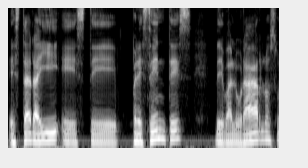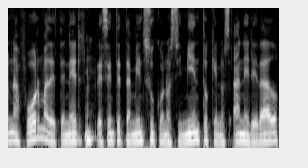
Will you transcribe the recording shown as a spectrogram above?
estar ahí este, presentes, de valorarlos, una forma de tener presente también su conocimiento que nos han heredado.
